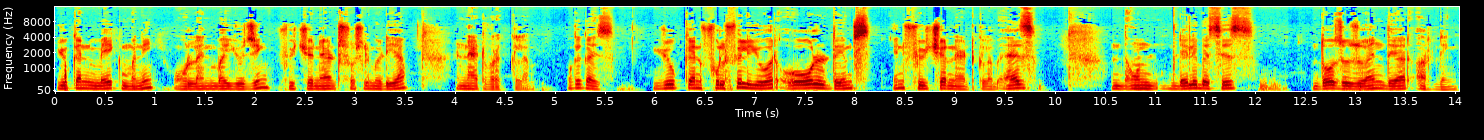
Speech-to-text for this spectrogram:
You can make money online by using future net social media network club. Okay guys. You can fulfill your all dreams in future net club as on daily basis those who join they are earning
